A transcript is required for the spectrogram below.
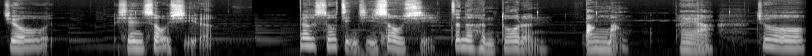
就。先受洗了，那个时候紧急受洗，真的很多人帮忙。哎呀，就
